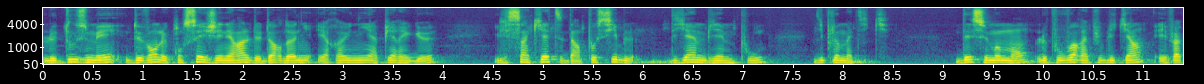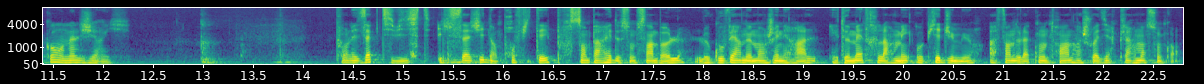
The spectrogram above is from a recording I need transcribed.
Le 12 mai, devant le Conseil général de Dordogne est réuni à Périgueux, il s'inquiète d'un possible diem diplomatique. Dès ce moment, le pouvoir républicain est vacant en Algérie. Pour les activistes, il s'agit d'en profiter pour s'emparer de son symbole, le gouvernement général, et de mettre l'armée au pied du mur afin de la contraindre à choisir clairement son camp.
